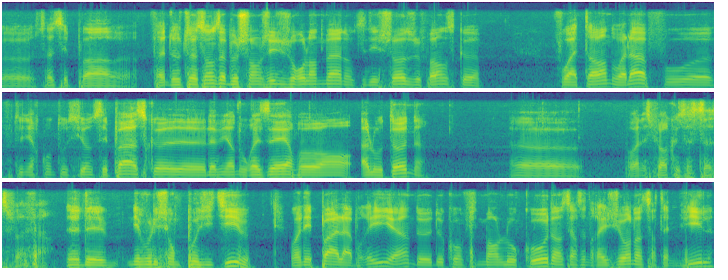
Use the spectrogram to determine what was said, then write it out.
euh, ça c'est pas. Euh, enfin de toute façon ça peut changer du jour au lendemain. Donc c'est des choses, je pense que faut attendre. Voilà, faut, faut tenir compte aussi. On ne sait pas ce que l'avenir nous réserve à l'automne. on espère que ça, se fasse. Enfin, une évolution positive. On n'est pas à l'abri hein, de, de confinements locaux dans certaines régions, dans certaines villes,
